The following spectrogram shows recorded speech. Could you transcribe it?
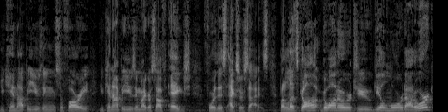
you cannot be using Safari. You cannot be using Microsoft Edge for this exercise. But let's go, go on over to gilmore.org.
